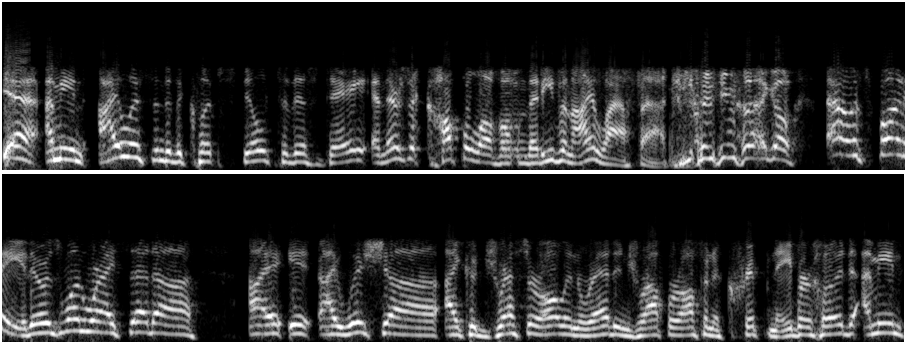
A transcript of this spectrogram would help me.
Yeah, I mean, I listen to the clips still to this day, and there's a couple of them that even I laugh at. even I go, "Oh, it's funny." There was one where I said, uh, "I it, I wish uh, I could dress her all in red and drop her off in a crip neighborhood." I mean,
